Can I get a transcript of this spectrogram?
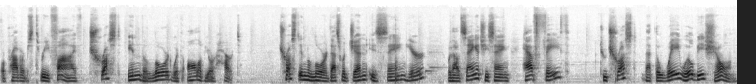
or Proverbs 3:5, trust in the Lord with all of your heart. Trust in the Lord. That's what Jen is saying here without saying it, she's saying, have faith to trust that the way will be shown.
